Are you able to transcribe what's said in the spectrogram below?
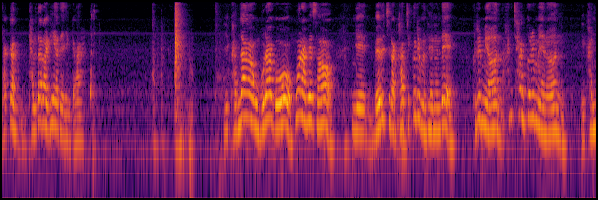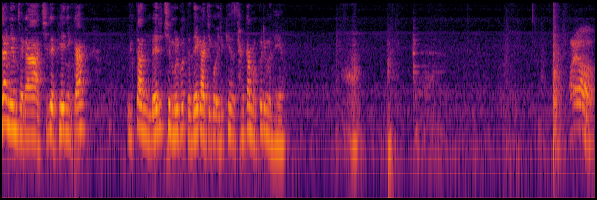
약간 달달하게 해야 되니까 이 간장하고 물하고 혼합해서 이제 메르치랑 같이 끓이면 되는데 그러면 한참 끓으면은 이 간장 냄새가 집에 배니까 일단 메르치 물부터 내 가지고 이렇게 해서 잠깐만 끓이면 돼요. 아야.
